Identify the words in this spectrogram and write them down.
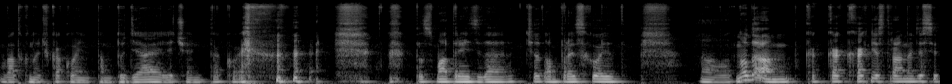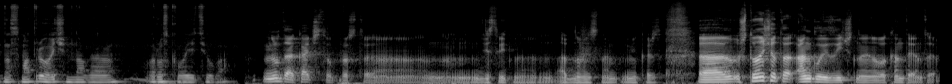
воткнуть в какой-нибудь там Дудя или что-нибудь такое. Посмотреть, да, что там происходит. А, вот. Ну да, как, как, как ни странно, действительно смотрю очень много русского ютуба. Ну да, качество просто действительно одно из, мне кажется. А, что насчет англоязычного контента?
